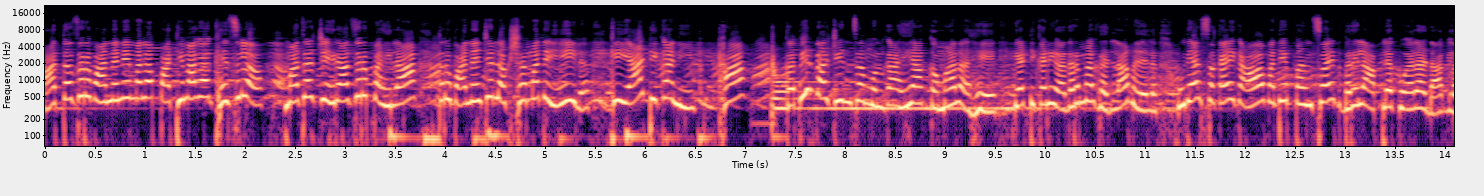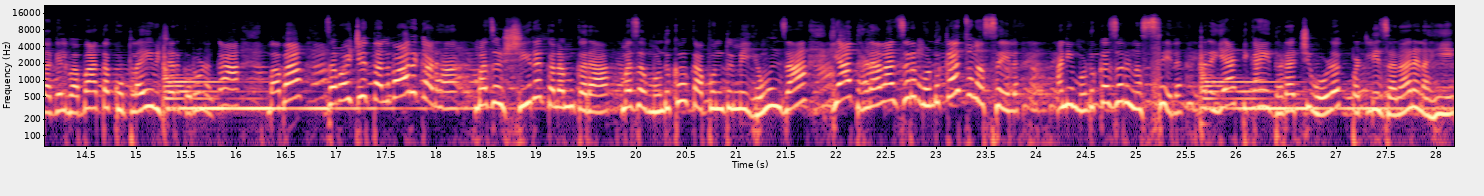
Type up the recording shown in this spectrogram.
आता जर वाण्याने मला पाठीमागं खेचलं माझा चेहरा जर पाहिला तर वाण्याच्या लक्षामध्ये येईल की या ठिकाणी हा कबीरदाजींचा मुलगा आहे हा कमाल आहे. या ठिकाणी अधर्म घडला म्हणेल. उद्या सकाळी गावामध्ये पंचायत भरेल आपल्या कुळाला डाग लागेल. बाबा आता कुठलाही विचार करू नका. बाबा जवळची तलवार काढा. माझं शिर कलम करा. माझं मुंडकं कापून तुम्ही घेऊन जा. या धडाला जर मुंडकंच नसेल आणि मुंडकं जर नसेल तर या ठिकाणी धडाची ओळख पटली जाणार नाही.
